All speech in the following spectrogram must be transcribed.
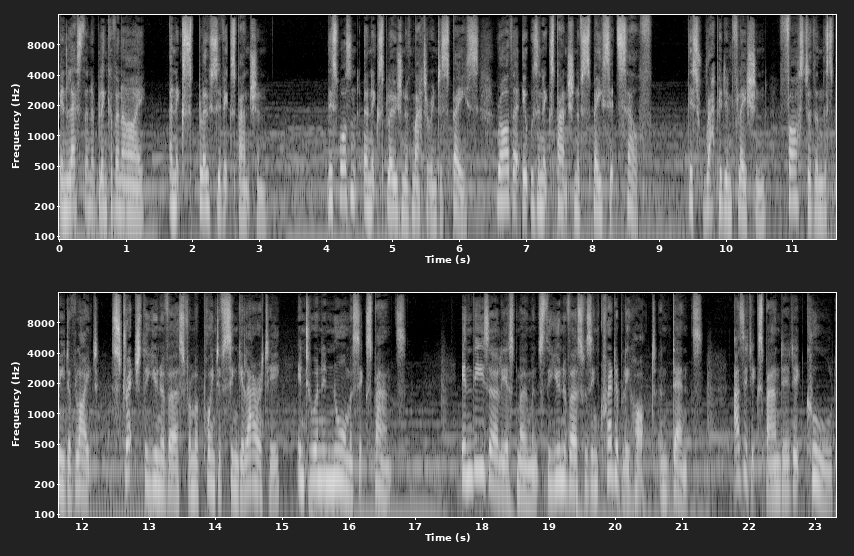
in less than a blink of an eye, an explosive expansion. This wasn't an explosion of matter into space, rather it was an expansion of space itself. This rapid inflation, faster than the speed of light, stretched the universe from a point of singularity into an enormous expanse. In these earliest moments, the universe was incredibly hot and dense. As it expanded, it cooled.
